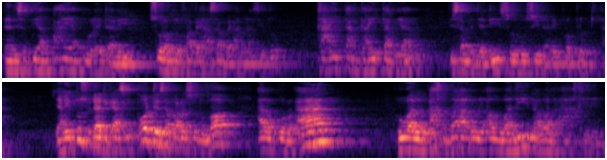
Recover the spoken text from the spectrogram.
dari setiap ayat mulai dari suratul Fatihah sampai An-Nas itu kaitan-kaitan yang bisa menjadi solusi dari problem kita. Yang itu sudah dikasih kode sama Rasulullah, Al-Qur'an huwal akhbarul awwalina wal akhirin.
